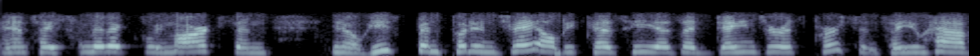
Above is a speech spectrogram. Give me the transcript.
anti-Semitic remarks, and you know he's been put in jail because he is a dangerous person. So you have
